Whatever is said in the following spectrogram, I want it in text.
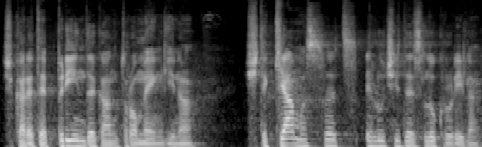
și care te prinde ca într-o menghină și te cheamă să-ți elucidezi lucrurile.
